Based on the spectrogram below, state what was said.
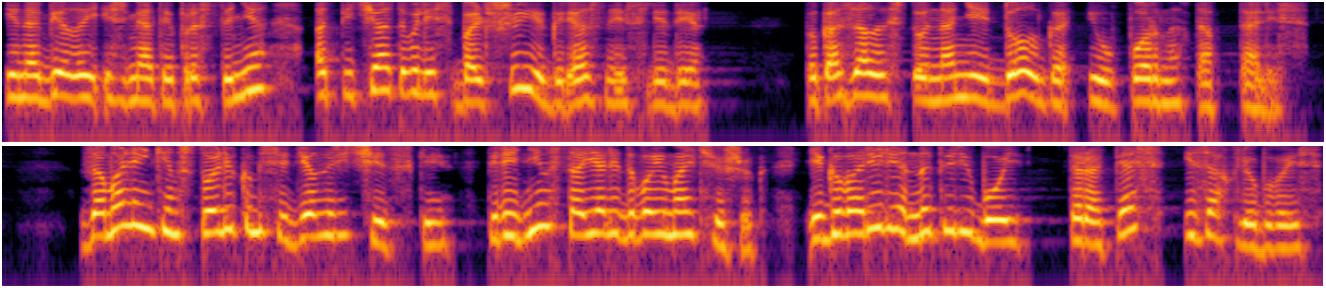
и на белой измятой простыне отпечатывались большие грязные следы. Показалось, что на ней долго и упорно топтались. За маленьким столиком сидел Речицкий. Перед ним стояли двое мальчишек и говорили наперебой, торопясь и захлебываясь.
